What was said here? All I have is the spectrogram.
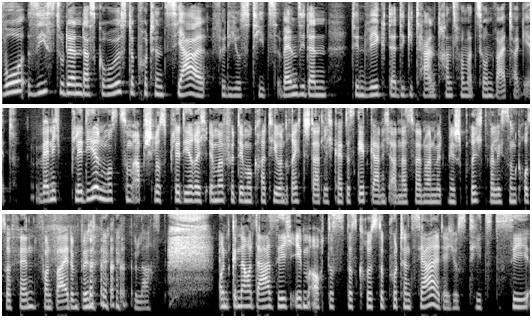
Wo siehst du denn das größte Potenzial für die Justiz, wenn sie denn den Weg der digitalen Transformation weitergeht? Wenn ich plädieren muss zum Abschluss, plädiere ich immer für Demokratie und Rechtsstaatlichkeit. Das geht gar nicht anders, wenn man mit mir spricht, weil ich so ein großer Fan von beidem bin. du lachst. Und genau da sehe ich eben auch das, das größte Potenzial der Justiz, dass sie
